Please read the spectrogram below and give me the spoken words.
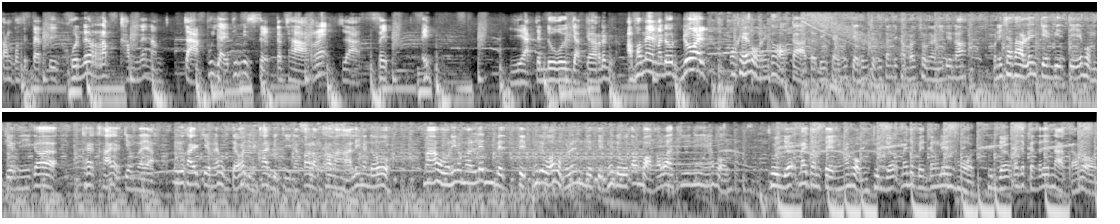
ต่ำกว่า 18 ปีควรได้รับคำแนะนำจากผู้ใหญ่ที่ไม่เสพกัญชาและยาเสพติด อยากจะดูอยากจะเล่นเอาพ่อแม่มาดูด้วย โอเคผมนนี้ก็ขอกราบสวัสดีแขกผู้เกียรติทุกท่านทุกท่านที่เข้ามารับชมงานนี้ด้วยเนาะวันนี้จะพาเล่นเกม BG ให้ผมเกมนี้ก็คล้ายๆกับเกมอะไรอะไม่รู้คล้ายเกมอะไรผมแต่ว่าอยู่ในค่าย BG นะก็ลองเข้ามาหาเล่นกันดูมาโหนนี้เรามาเล่นเบ็ดสิบให้ดูว่าผมเล่นเบ็ดสิบให้ดูต้องบอกเขาว่าที่นี่ครับผมทุนเยอะไม่จำเป็นครับผมทุนเยอะไม่จำเป็นต้องเล่นโหดทุนเยอะไม่จำเป็นต้องเล่นหนักครับผม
